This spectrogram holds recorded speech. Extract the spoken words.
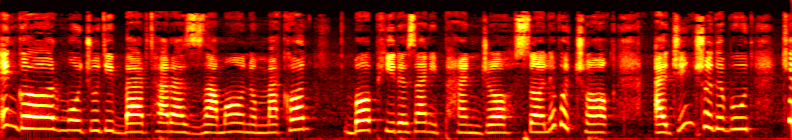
انگار موجودی برتر از زمان و مکان با پیرزنی پنجاه ساله و چاق عجین شده بود که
